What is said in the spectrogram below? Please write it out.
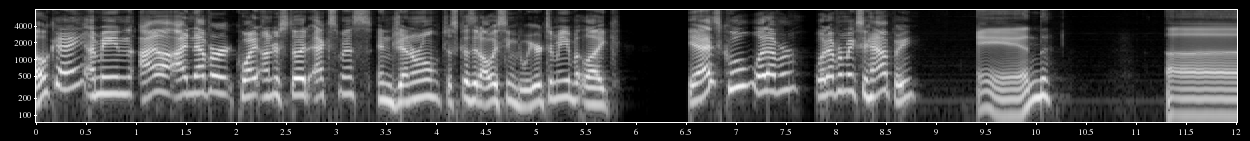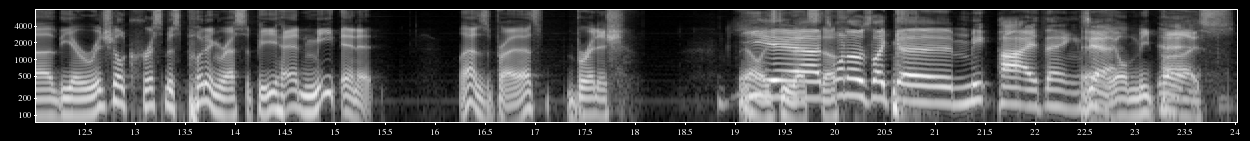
Okay, I mean, I I never quite understood Xmas in general, just because it always seemed weird to me. But like, yeah, it's cool. Whatever, whatever makes you happy. And uh, the original Christmas pudding recipe had meat in it. That's probably that's British. They always do that yeah, it's one of those like uh, meat pie things. yeah, Yeah, the old meat Yeah. pies.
